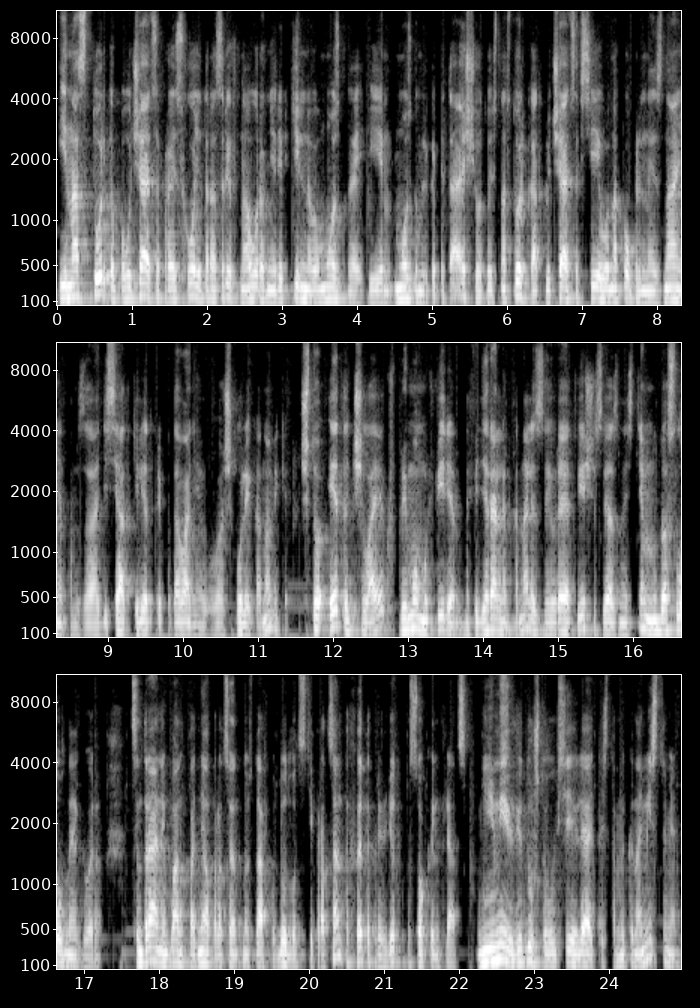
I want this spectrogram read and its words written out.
И настолько, получается, происходит разрыв на уровне рептильного мозга и мозга млекопитающего, то есть настолько отключаются все его накопленные знания там, за десятки лет преподавания в школе экономики, что этот человек в прямом эфире на федеральном канале заявляет вещи, связанные с тем, ну дословно я говорю, Центральный банк поднял процентную ставку до 20%, это приведет к высокой инфляции. Не имею в виду, что вы все являетесь там экономистами,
